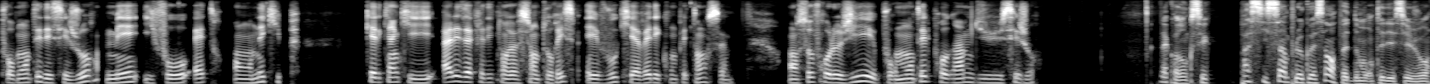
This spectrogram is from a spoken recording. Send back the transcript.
pour monter des séjours, mais il faut être en équipe quelqu'un qui a les accréditations tourisme et vous qui avez les compétences en sophrologie et pour monter le programme du séjour. d'accord. Donc c'est pas si simple que ça en fait de monter des séjours.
